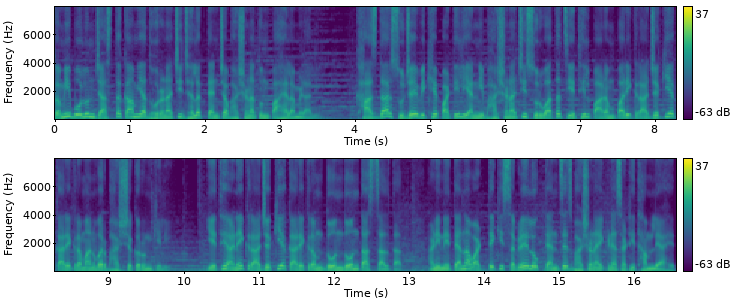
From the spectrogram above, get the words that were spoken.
कमी बोलून जास्त काम या धोरणाची झलक त्यांच्या भाषणातून पाहायला मिळाली. खासदार सुजय विखे पाटील यांनी भाषणाची सुरुवातच येथील पारंपरिक राजकीय कार्यक्रमांवर भाष्य करून केली. येथे अनेक राजकीय कार्यक्रम दोन दोन तास चालतात आणि नेत्यांना वाटते की सगळे लोक त्यांचेच भाषण ऐकण्यासाठी थांबले आहेत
